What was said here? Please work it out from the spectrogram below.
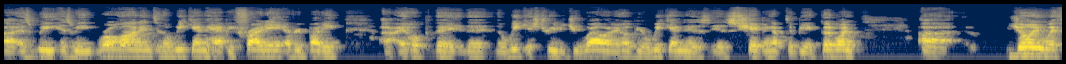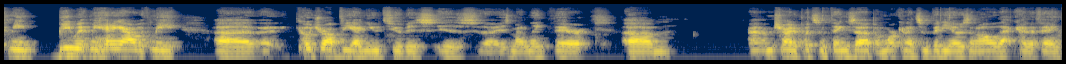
uh, as we as we roll on into the weekend. Happy Friday, everybody! Uh, I hope the, the the week has treated you well, and I hope your weekend is is shaping up to be a good one. Uh, join with me, be with me, hang out with me. Uh, Coach Rob V on YouTube is is uh, is my link there. Um, I'm trying to put some things up. I'm working on some videos and all that kind of thing.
